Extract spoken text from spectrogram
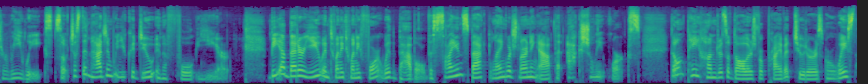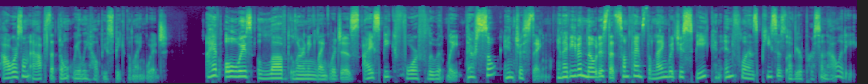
3 weeks. So just imagine what you could do in a full year. Be a better you in 2024 with Babbel, the science-backed language learning app that actually works. Don't pay hundreds of dollars for private tutors or waste hours on apps that don't really help you speak the language. I have always loved learning languages. I speak four fluently. They're so interesting. And I've even noticed that sometimes the language you speak can influence pieces of your personality.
